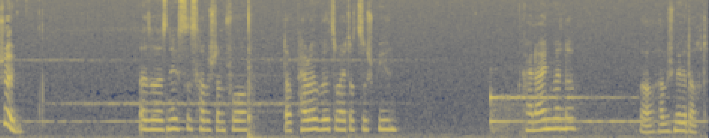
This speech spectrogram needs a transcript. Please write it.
Schön. Also als nächstes habe ich dann vor, Dark Parables weiterzuspielen. Keine Einwände? Ja, habe ich mir gedacht.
